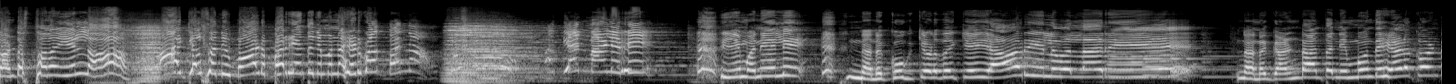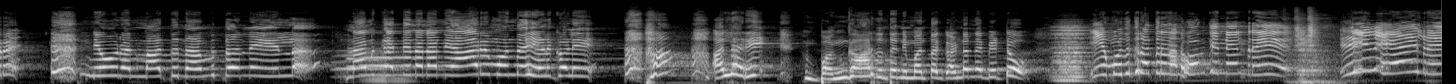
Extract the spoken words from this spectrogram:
ಗಂಡಸ್ಥಾನ ಇಲ್ಲ. ಆ ಕೆಲಸ ನೀವು ಮಾಡಿ ಬರ್ರಿ ಅಂತ ನಿಮ್ಮನ್ನ ಹಿಡ್ಕೊಳಕ್ ಬಂದ. ಮತ್ತೇನ್ ಮಾಡ್ಲಿರಿ? ಈ ಮನೆಯಲ್ಲಿ ನನ್ನ ಕೂಗು ಕೇಳೋದಕ್ಕೆ ಯಾರು ಇಲ್ವಲ್ಲ ರೀ. ನನ್ನ ಗಂಡ ಅಂತ ನಿಮ್ಮ ಮುಂದೆ ಹೇಳ್ಕೊಂಡ್ರೆ ನೀವು ನನ್ನ ಮಾತು ನಂಬ್ತಾನೆ ಇಲ್ಲ. ನನ್ನ ಕಥೆನ ನಾನು ಯಾರ ಮುಂದೆ ಹೇಳ್ಕೊಳ್ಳಿ. ಹ? ಅಲ್ಲ ರೀ ಬಂಗಾರದಂತ ನಿಮ್ಮಂತ ಗಂಡನ ಬಿಟ್ಟು ಈ ಮುದುಕರ ಹತ್ರ ನಾನು ಹೋಗ್ತೀನೇನ್ರಿ ಹೇಳ್ರಿ.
